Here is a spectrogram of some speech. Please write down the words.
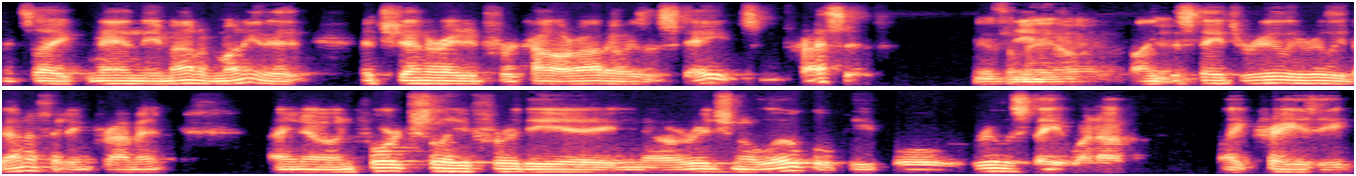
it's like, man, the amount of money that it's generated for Colorado as a state is impressive. It's amazing. You know, like yeah. the state's really, really benefiting from it. I know, unfortunately, for the uh, you know original local people, real estate went up like crazy.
